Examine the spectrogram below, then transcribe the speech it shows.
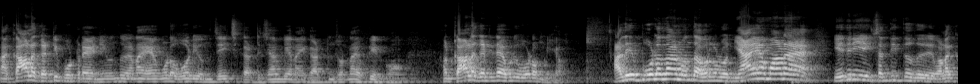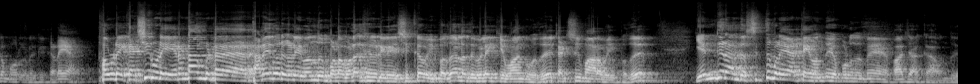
நான் காலை கட்டி போட்டுறேன். நீ வந்து வேணா என் கூட ஓடி வந்து ஜெயிச்சு காட்டு சாம்பியன் ஆகி காட்டுன்னு சொன்னால் எப்படி இருக்கும்? அவன் காலை கட்டிட்டு எப்படி ஓட முடியும்? அதே போல தான் வந்து அவர்கள் ஒரு நியாயமான எதிரியை சந்தித்தது வழக்கம் அவர்களுக்கு கிடையாது. அவருடைய கட்சியினுடைய இரண்டாம் கட்ட தலைவர்களை வந்து பல வழக்குகளிலே சிக்க வைப்பது அல்லது விலைக்கு வாங்குவது கட்சி மாற வைப்பது என்கிற அந்த சித்து விளையாட்டை வந்து எப்பொழுதுமே பாஜக வந்து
